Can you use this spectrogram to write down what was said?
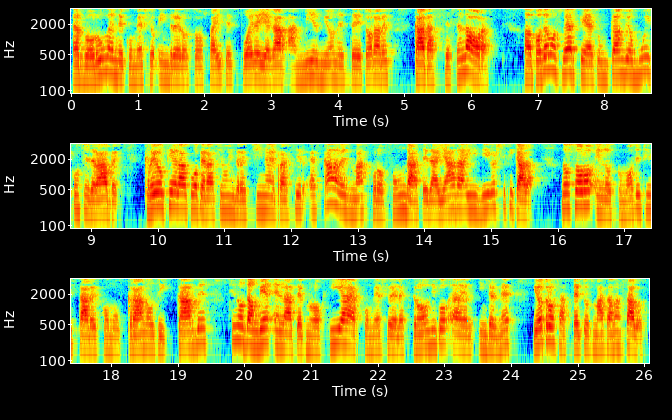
el volumen de comercio entre los dos países puede llegar a mil millones de dólares cada 60 horas. Ah, podemos ver que es un cambio muy considerable. Creo que la cooperación entre China y Brasil es cada vez más profunda, detallada y diversificada, no solo en los commodities tales como granos y carnes, sino también en la tecnología, el comercio electrónico, el Internet y otros aspectos más avanzados.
